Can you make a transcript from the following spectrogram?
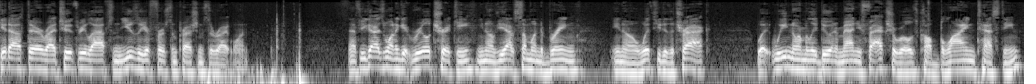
get out there, ride two or three laps, and usually your first impression is the right one. Now, if you guys want to get real tricky, you know, if you have someone to bring, you know, with you to the track, what we normally do in a manufacturer world is called blind testing.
